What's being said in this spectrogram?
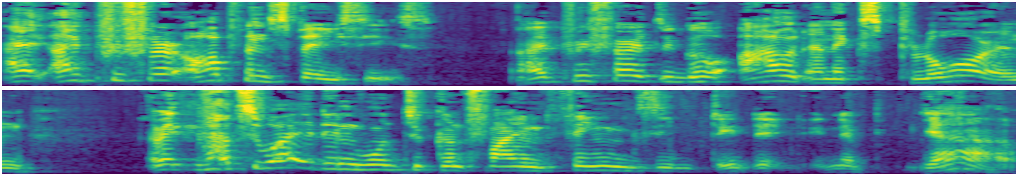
I, I prefer open spaces. I prefer to go out and explore and I mean that's why I didn't want to confine things in, in, in a yeah,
